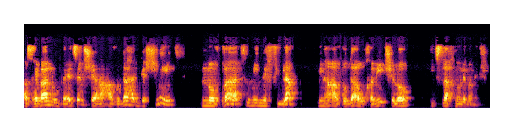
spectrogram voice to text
אז הבנו בעצם שהעבודה הגשמית נובעת מנפילה מן העבודה הרוחנית שלא הצלחנו לממש.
